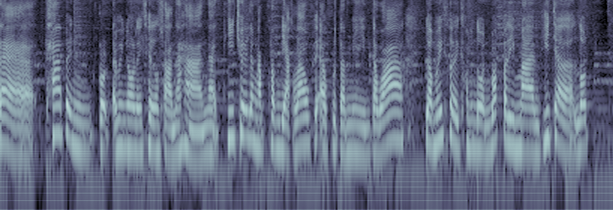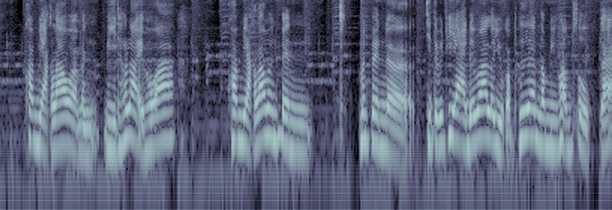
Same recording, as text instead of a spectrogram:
แต่ถ้าเป็นกรดอะมิโนในเชิงสารอาหารน่ะที่ช่วยระงับความอยากเหล้าคือแอลกลูตามีน แต่ว่าเราไม่เคยคำนวณว่าปริมาณที่จะลดความอยากเหล้าอะมันมีเท่าไหร่ เพราะว่าความอยากเหล้ามันเป็น มันเป็นเอ่อจิตวิทยาด้วยว่าเราอยู่กับเพื่อนเรามีความสุขและ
